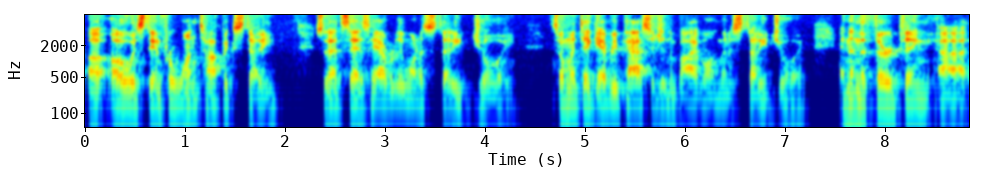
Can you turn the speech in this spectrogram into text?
Uh, o would stand for one topic study. So that says, hey, I really want to study joy. So I'm going to take every passage in the Bible. I'm going to study joy. And then the third thing uh,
